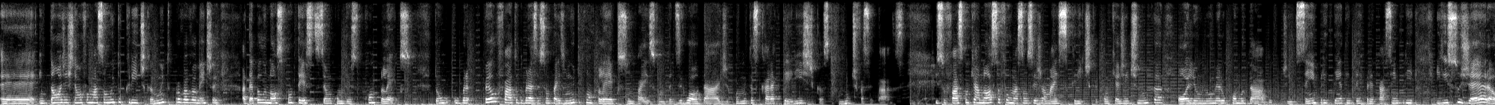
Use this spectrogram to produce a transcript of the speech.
É, então, a gente tem uma formação muito crítica, muito provavelmente até pelo nosso contexto ser um contexto complexo. Então, o, pelo fato do Brasil ser um país muito complexo, um país com muita desigualdade, com muitas características multifacetadas, isso faz com que a nossa formação seja mais crítica, com que a gente nunca olhe um número como dado. A gente sempre tenta interpretar, sempre. E isso gera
